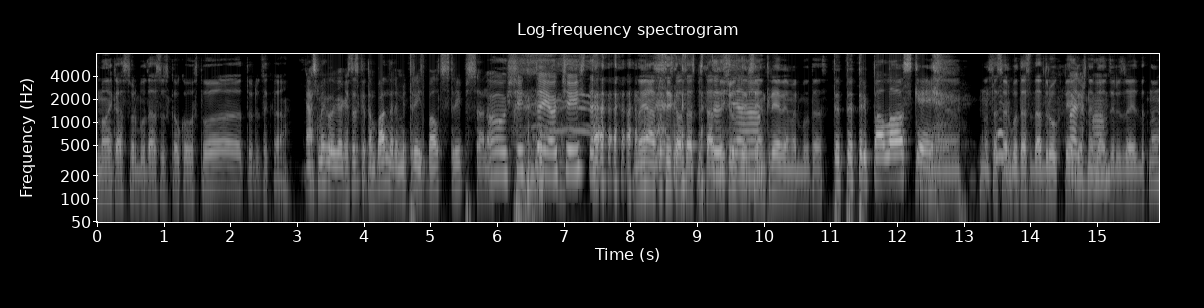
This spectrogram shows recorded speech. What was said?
man liekas, varbūt tās uz kaut ko uz to, tur, tā kā. Jā, smieklīgākais tas, ka tam banderam ir trīs balts strips. sānā. Oh, shit, te jau čīsta. Nu jā, tas izklausās pēc tādas Tas, bišķi uzdirsiem krieviem, varbūt tās. Tripaloski. Jā. Nu, tas varbūt tas tā drūka piegrieš Vaļbām. nedaudz ir uzreiz, bet, nu,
